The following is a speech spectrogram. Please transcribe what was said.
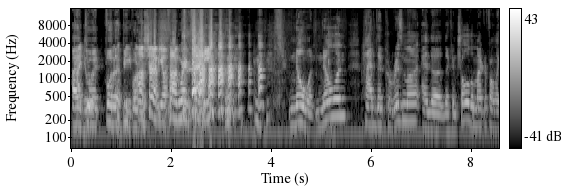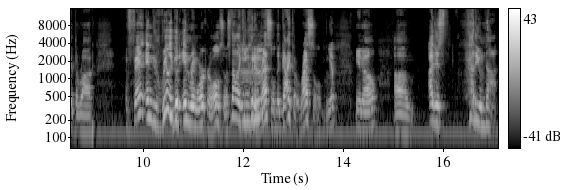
I do it for the people." Oh, shut up, you thong wearing fatty. No one, no one had the charisma and the the control of the microphone like The Rock. Fan, and he's a really good in ring worker. Also, it's not like he couldn't wrestle. The guy could wrestle. yep. You know, um, I just how do you not?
